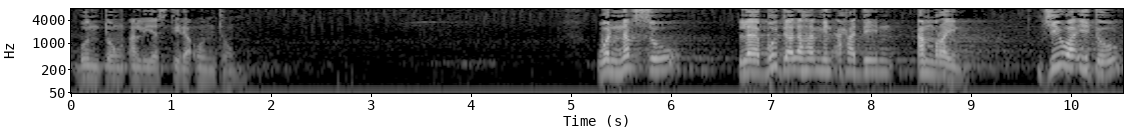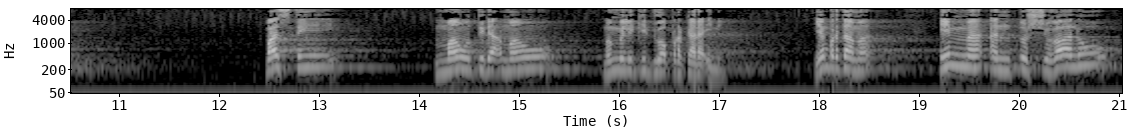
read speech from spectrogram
buntung alias tidak untung. Wan nafsu la budalaha min ahadin amrain. Jiwa itu pasti mau tidak mau memiliki dua perkara ini. Yang pertama, imma an tushghalu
